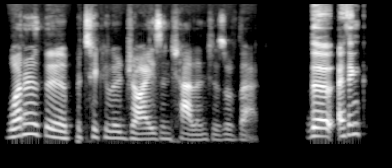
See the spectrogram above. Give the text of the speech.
What are the particular joys and challenges of that? The I think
